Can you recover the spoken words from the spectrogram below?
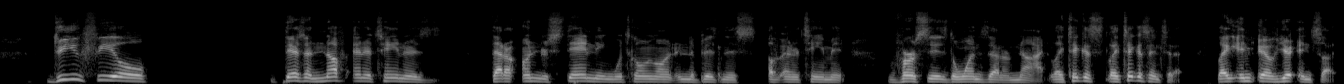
do you feel there's enough entertainers that are understanding what's going on in the business of entertainment versus the ones that are not? Like take us like take us into that. Like in of your insight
